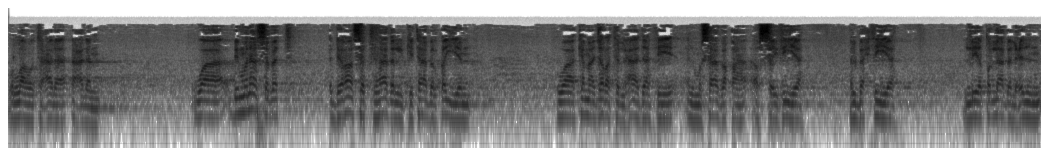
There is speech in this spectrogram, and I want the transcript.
والله تعالى أعلم. وبمناسبة دراسة هذا الكتاب القيم وكما جرت العادة في المسابقة الصيفية البحثية لطلاب العلم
